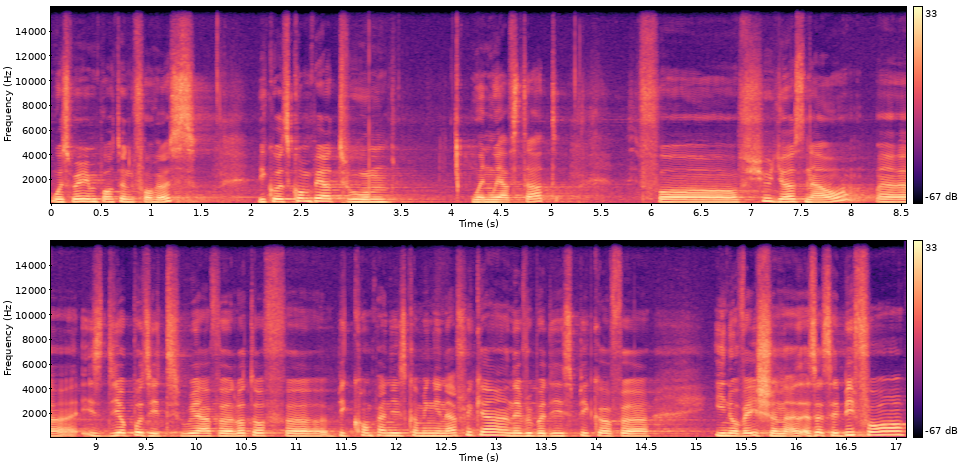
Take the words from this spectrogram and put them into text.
was very important for us, because compared to um, when we have started, for a few years now, uh, is the opposite. We have a lot of uh, big companies coming in Africa, and everybody speak of uh, innovation. As I said before,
